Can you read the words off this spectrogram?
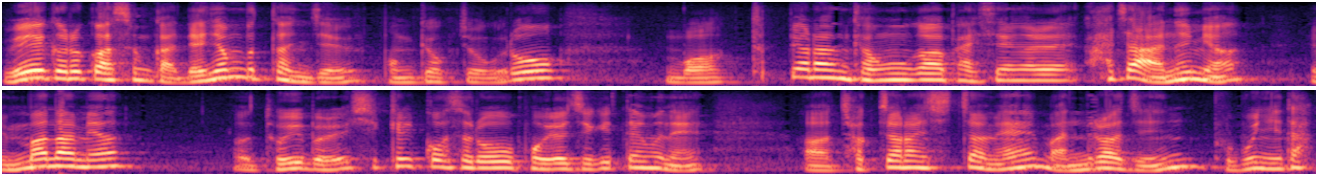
왜 그럴 것 같습니까? 내년부터 이제 본격적으로 뭐 특별한 경우가 발생을 하지 않으면 웬만하면 어, 도입을 시킬 것으로 보여지기 때문에 어, 적절한 시점에 만들어진 부분이다.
